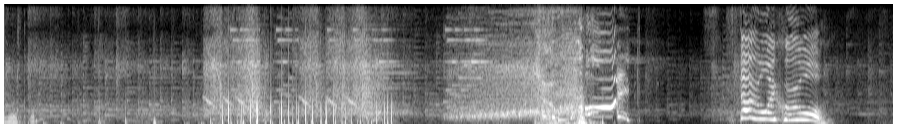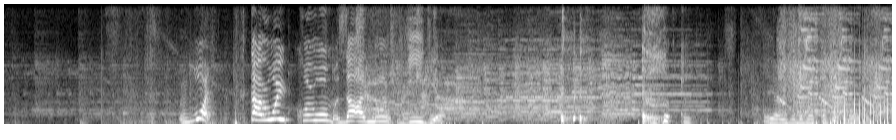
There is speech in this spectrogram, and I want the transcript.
звездка. Второй хром. Вот. Второй хром за одно видео. Я уже должна сказать,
